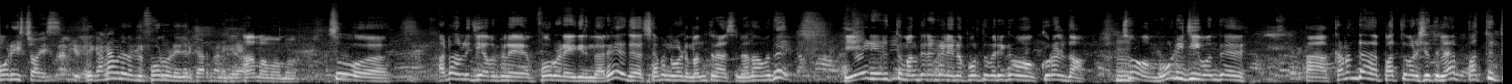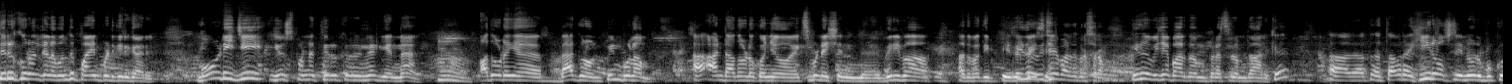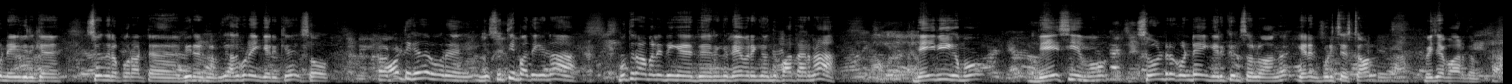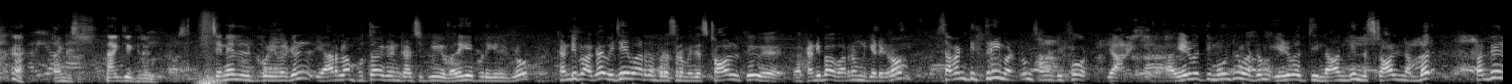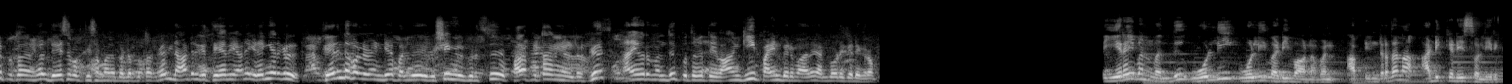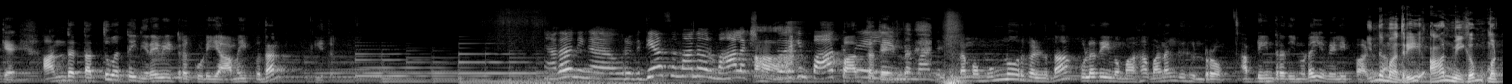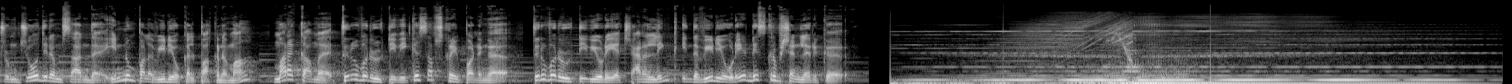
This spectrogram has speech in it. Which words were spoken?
Modi's choice இதுக்கு அண்ணாமலை அவர்கள் ஃபோர் வேர்டு எழுதியிருக்காருன்னு நினைக்கிறேன். ஆமாம் ஆமாம் ஸோ அண்ணாமலைஜி அவர்களை ஃபோர்வர்டு எழுதியிருந்தாரு. இது செவன் வேர்டு மந்த்ராஸ் அதாவது ஏழு எழுத்து மந்திரங்கள் என்னை பொறுத்த வரைக்கும் குரல் தான். ஸோ மோடிஜி வந்து கடந்த பத்து வருஷத்துல பத்து திருக்குறள்களை வந்து பயன்படுத்தியிருக்காரு மோடிஜி யூஸ் பண்ண திருக்குறள்கள் என்ன? அதோடைய பேக்ரவுண்ட் பின்புலம் அண்ட் அதோட கொஞ்சம் எக்ஸ்பிளனேஷன் விரிவா அதை பத்தி இது விஜய் பாரத பிரசுரம். இது விஜயபாரதம் பிரசுரம் தான் இருக்கு. தவிர ஹீரோஸ் இன்னொரு புக் ஒன்று எழுதியிருக்கேன். சுதந்திர போராட்ட வீரர்கள். அது கூட இங்க இருக்கு. ஸோ ஆல் டுகெதர் ஒரு இங்க சுத்தி பாத்தீங்கன்னா முத்துராமலை நீங்க இது- நீங்க தேவர் இங்க வந்து பார்த்தாருன்னா தெய்வீகமோ தேசியமோ சோன்று கொண்டே இங்க இருக்குன்னு சொல்லுவாங்க. எனக்கு பிடிச்ச stall Vijayabharatam. Thank you sir thank you Kiran சென்னையில் இருக்கக்கூடியவர்கள் யாரெல்லாம் புத்தக கண்காட்சிக்கு வருகை புரிகிறீர்களோ கண்டிப்பாக விஜயபாரதம் பிரசுரம் இந்த ஸ்டாலுக்கு கண்டிப்பாக வரணும்னு கேட்டுக்கிறோம். செவன்டி த்ரீ மற்றும் செவன்டி ஃபோர் எழுபத்தி மூன்று மற்றும் எழுபத்தி நான்கு இந்த ஸ்டால் நம்பர். பல்வேறு புத்தகங்கள் தேசபக்தி சம்பந்தப்பட்ட புத்தகங்கள் நாட்டிற்கு தேவையான இளைஞர்கள் தெரிந்து கொள்ள வேண்டிய பல்வேறு விஷயங்கள் குறித்து பல புத்தகங்கள் இருக்கு. அனைவரும் வந்து புத்தகத்தை வாங்கி பயன்பெறுமாறு அன்போடு கேட்டுக்கிறோம். இறைவன் வந்து ஒளி ஒளி வடிவானவன் அப்படின்றத நான் அடிக்கடி சொல்லியிருக்கேன். அந்த தத்துவத்தை நிறைவேற்றக்கூடிய அமைப்பு தான் இது. அதான் நீங்க ஒரு வித்தியாசமான ஒரு மகாலட்சுமி பார்த்ததே நம்ம முன்னோர்கள் தான் குலதெய்வமாக வணங்குகின்றோம் அப்படின்றதினுடைய வெளிப்பாடு இந்த மாதிரி ஆன்மீகம் மற்றும் ஜோதிடம் சார்ந்த இன்னும் பல வீடியோக்கள் பார்க்கணுமா? மறக்காம திருவருள் டிவிக்கு சப்ஸ்கிரைப் பண்ணுங்க. திருவருள் டிவியுடைய சேனல் லிங்க் இந்த வீடியோடைய டிஸ்கிரிப்ஷன்ல இருக்கு.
